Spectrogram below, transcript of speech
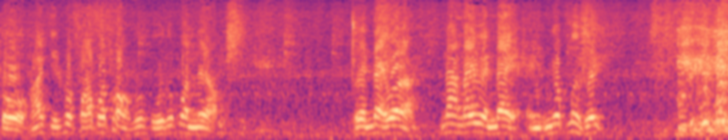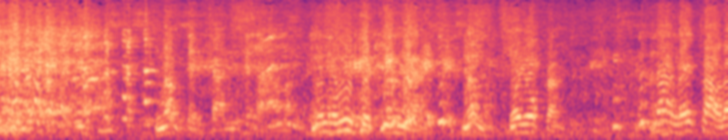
โตหากินพวกฟ้าพวกทองทุกผู้ทุกคนเนี่ยเว้นได้ว่านั่งได้เว้นได้ยกมือขึ้นนั่งเป็นการมันยังไม่เกิดจริงอะนั่งมายกกันนั่งได้เท่าไร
